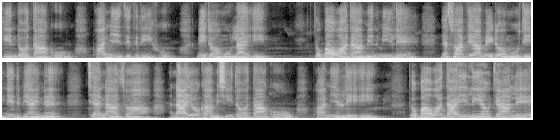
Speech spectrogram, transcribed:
ကင်းတော်သားကိုဖွားမြင်စေတည်းဟုမိတော်မူလိုက်၏ တုပ္ပဝါဒမင်းသမီးလည်းမြတ်စွာဘုရားမိတော်မူသည့်နှင့်တပြိုင်နက်ချမ်းသာစွာ အနာရောဂါမရှိသောသားကိုဖွားမြင်လေ၏တုပ္ပဝါဒ၏လင်ယောက်ျားလည်း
